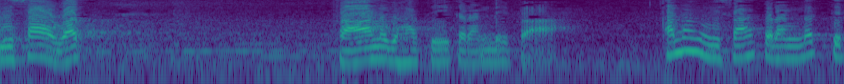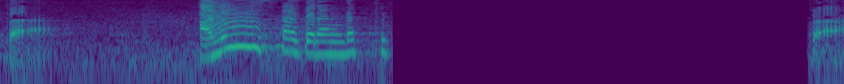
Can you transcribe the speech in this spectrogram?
නිසාවත් ප්‍රාණඝාතය කරන්න එපා. තමන් නිසා කරන්නත් එපා. අනුන් නිසා කරන්නත් එපා.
